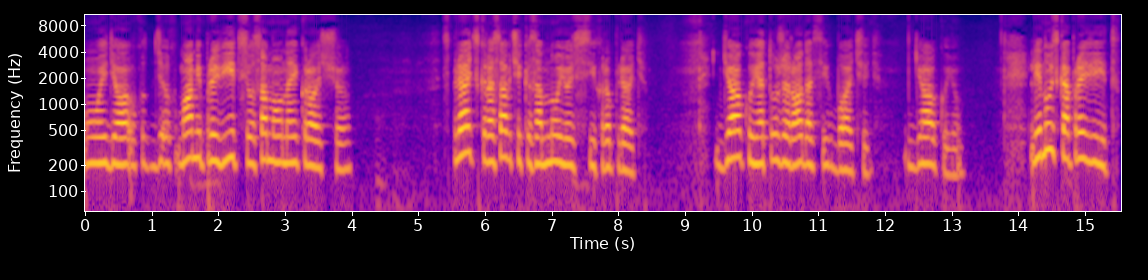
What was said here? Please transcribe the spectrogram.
Ой, дякую. Мамі привіт, всього самого найкращого. Сплять красавчики за мною ось всі храплять. Дякую, я дуже рада всіх бачити. Дякую. Лінуська, привіт.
